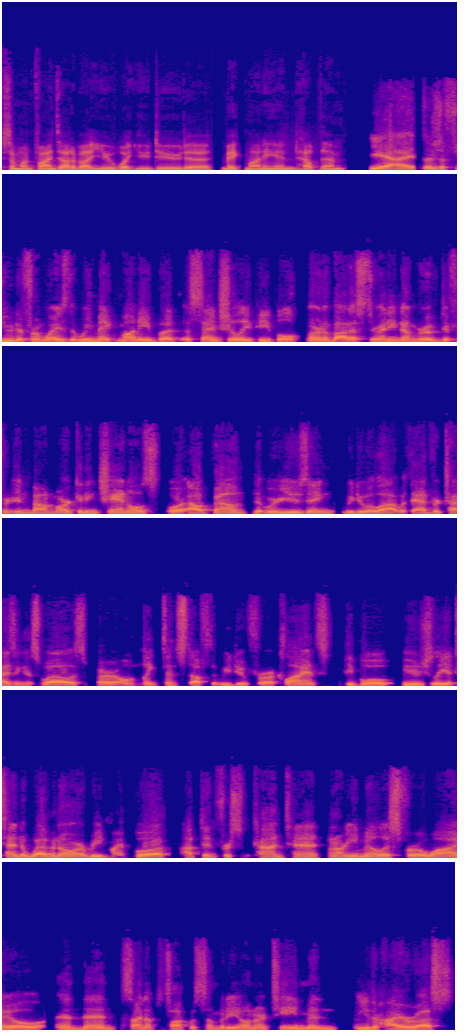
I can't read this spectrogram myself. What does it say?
someone finds out about you, what you do to make money and help them? Yeah, there's a few different ways that we make money, but essentially people learn about us through any number of different inbound marketing channels or outbound that we're using. We do a lot with advertising as well as our own LinkedIn stuff that we do for our clients. People usually attend a webinar, read my book, opt in for some content on our email list for a while, and then sign up to talk with somebody on our team and either hire us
